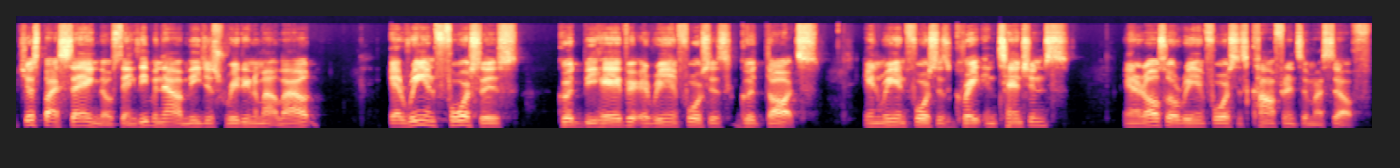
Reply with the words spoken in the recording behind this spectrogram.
just by saying those things, even now, me just reading them out loud, it reinforces good behavior, it reinforces good thoughts, and reinforces great intentions. And it also reinforces confidence in myself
